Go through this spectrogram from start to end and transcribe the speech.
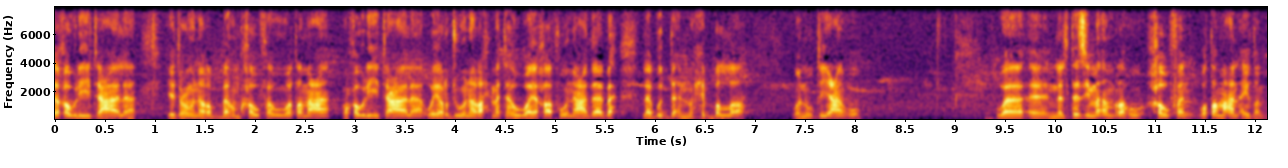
كقوله تعالى يدعون ربهم خوفا وطمعا وقوله تعالى ويرجون رحمته ويخافون عذابه لابد أن نحب الله ونطيعه ونلتزم أمره خوفا وطمعا أيضا.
